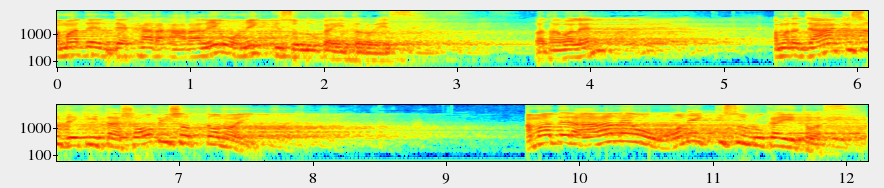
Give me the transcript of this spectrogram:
আমাদের দেখার আড়ালেও অনেক কিছু লুকায়িত রয়েছে। কথা বলেন? আমরা যা কিছু দেখি তা সবই সত্য নয়। আমাদের আড়ালেও অনেক কিছু লুকায়িত আছে।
